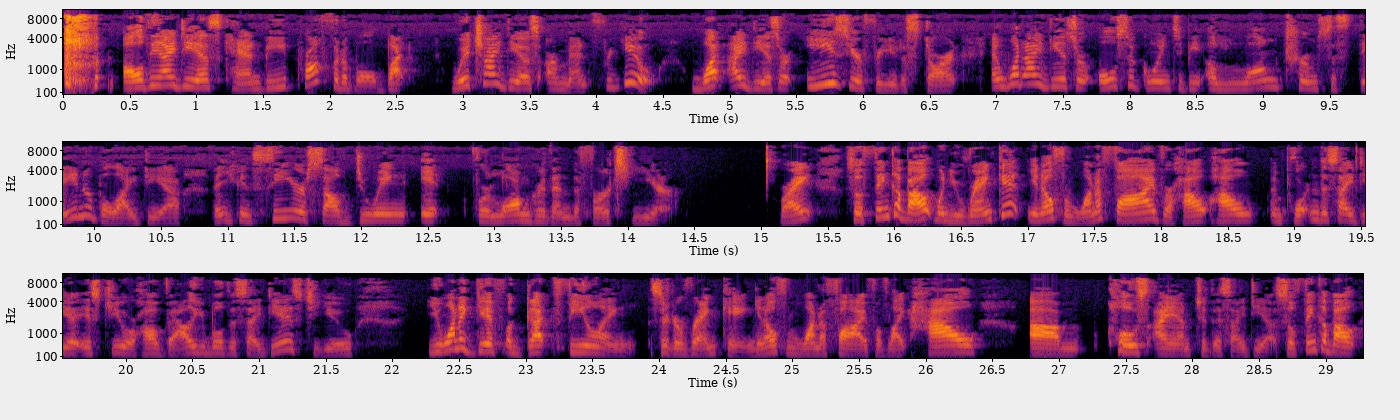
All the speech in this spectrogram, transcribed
all the ideas can be profitable, but which ideas are meant for you? What ideas are easier for you to start? And what ideas are also going to be a long-term sustainable idea that you can see yourself doing it for longer than the first year? Right? So think about when you rank it, you know, from one to five or how, how important this idea is to you or how valuable this idea is to you. You want to give a gut feeling sort of ranking, you know, from one to five of like how um, close I am to this idea. So think about,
